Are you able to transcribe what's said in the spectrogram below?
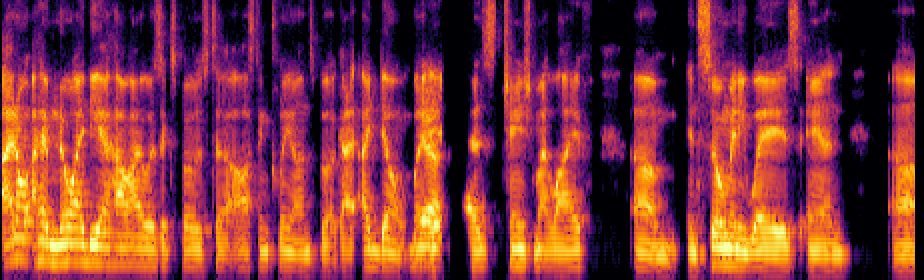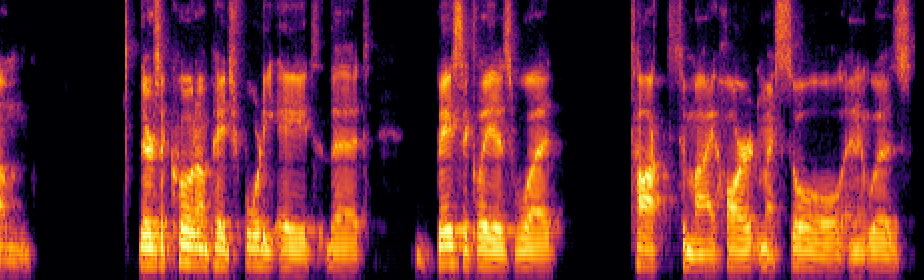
I don't. I have no idea how I was exposed to Austin Kleon's book. I, I don't, but yeah. it has changed my life um, in so many ways. And um, there's a quote on page 48 that basically is what talked to my heart and my soul and it was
